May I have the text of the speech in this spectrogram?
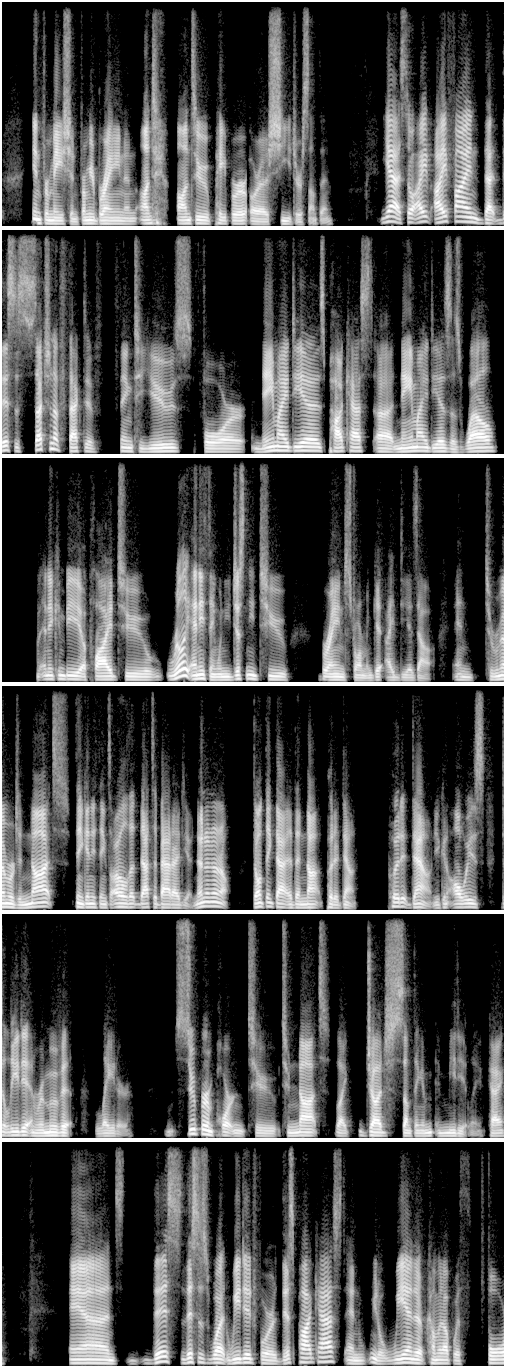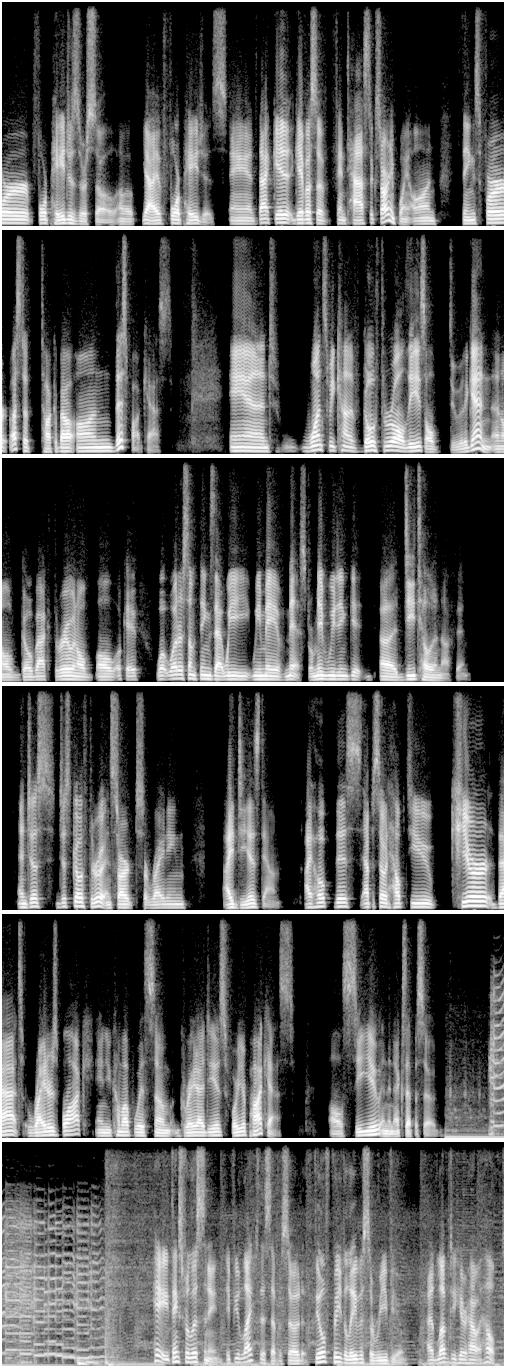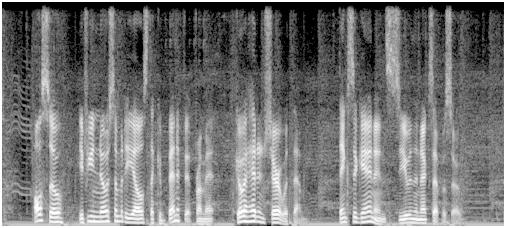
information from your brain and onto onto paper or a sheet or something. Yeah, so I I find that this is such an effective thing to use for name ideas, podcast uh, name ideas as well. And it can be applied to really anything when you just need to brainstorm and get ideas out. And to remember to not think anything's, oh, that, that's a bad idea. No, no, no, no. Don't think that and then not put it down. Put it down. You can always delete it and remove it later. Super important to to not like judge something Im- immediately. Okay and this this is what we did for this podcast. And you know we ended up coming up with four four pages or so. Uh, yeah i have four pages. And that gave, gave us a fantastic starting point on things for us to talk about on this podcast. And once we kind of go through all these i'll do it again and i'll go back through and i'll, I'll okay what what are some things that we we may have missed or maybe we didn't get uh, detailed enough in and just just go through it and start writing ideas down. I hope this episode helped you cure that writer's block and you come up with some great ideas for your podcast. I'll see you in the next episode. Hey, thanks for listening. If you liked this episode, feel free to leave us a review. I'd love to hear how it helped. Also, if you know somebody else that could benefit from it, go ahead and share it with them. Thanks again and see you in the next episode.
